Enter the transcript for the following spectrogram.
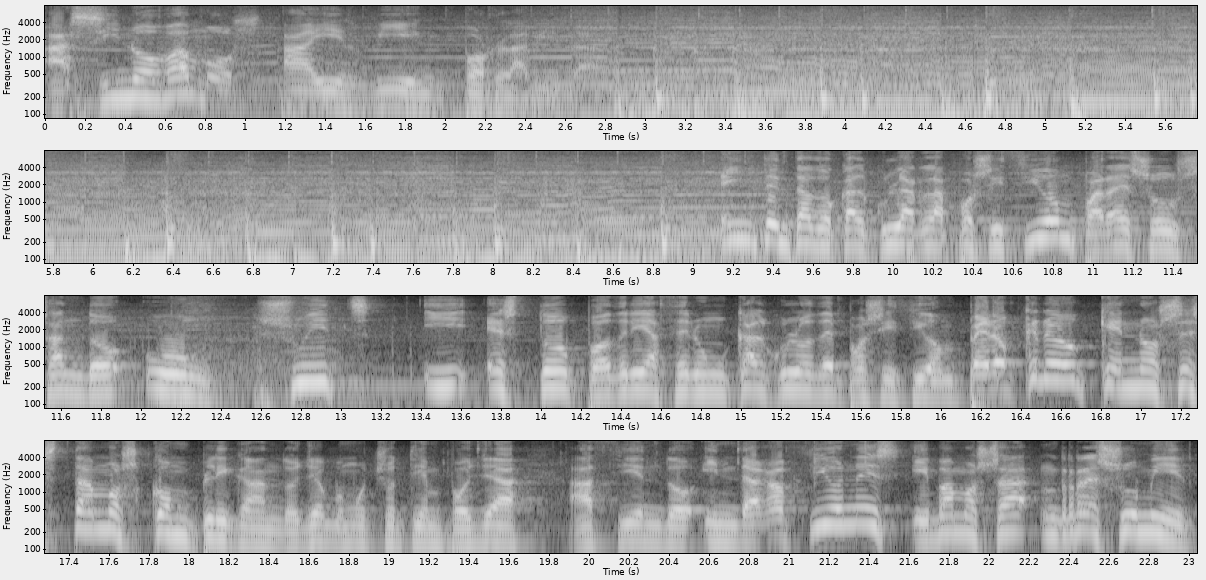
Así no vamos a ir bien por la vida. He intentado calcular la posición para eso usando un switch y esto podría hacer un cálculo de posición, pero creo que nos estamos complicando. Llevo mucho tiempo ya haciendo indagaciones y vamos a resumir.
